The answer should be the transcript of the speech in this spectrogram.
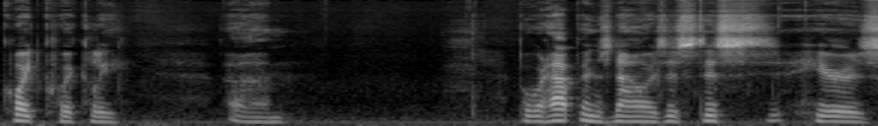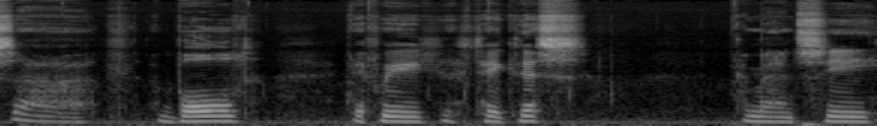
quite quickly. Um, but what happens now is this, this here is uh, bold. If we take this, Command C,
